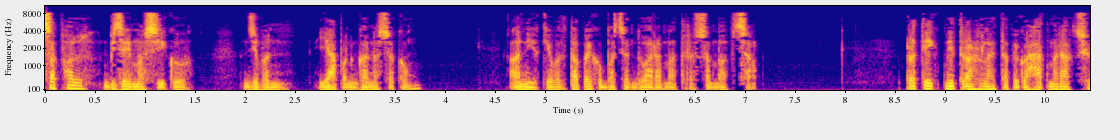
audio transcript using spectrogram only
सफल विजय मसीको जीवन यापन गर्न सकौं। अनि यो केवल तपाईँको वचनद्वारा मात्र सम्भव छ। प्रत्येक मित्रहरूलाई तपाईँको हातमा राख्छु।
